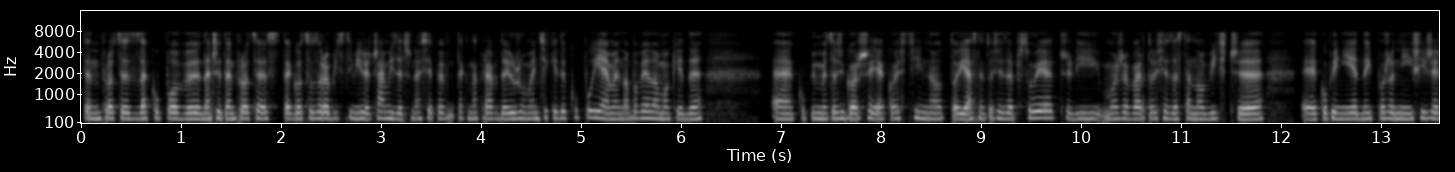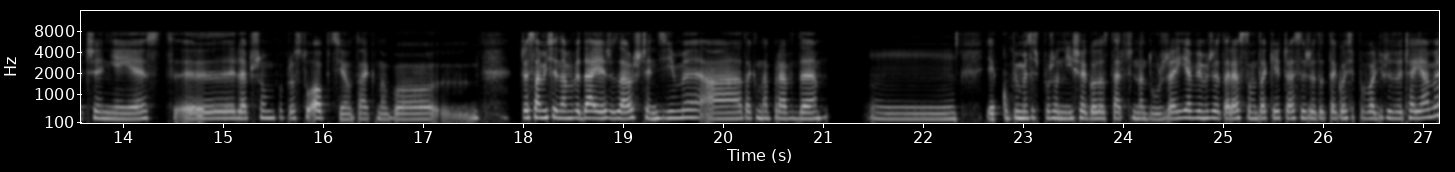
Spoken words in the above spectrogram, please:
ten proces zakupowy, znaczy ten proces tego, co zrobić z tymi rzeczami, zaczyna się tak naprawdę już w momencie, kiedy kupujemy, no bo wiadomo, kiedy kupimy coś gorszej jakości, no to jasne to się zepsuje, czyli może warto się zastanowić, czy e, kupienie jednej porządniejszej rzeczy nie jest e, lepszą po prostu opcją, tak? No bo czasami się nam wydaje, że zaoszczędzimy, a tak naprawdę mm, jak kupimy coś porządniejszego, to starczy na dłużej. Ja wiem, że teraz są takie czasy, że do tego się powoli przyzwyczajamy,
